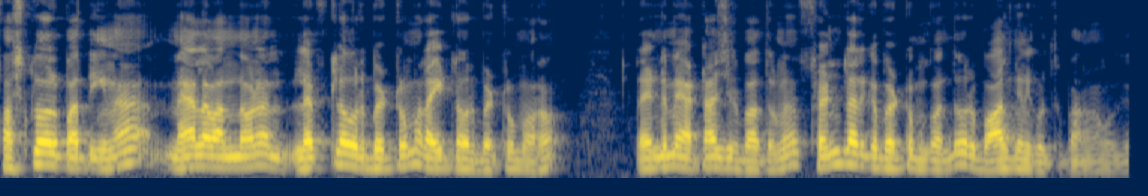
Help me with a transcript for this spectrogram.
ஃபஸ்ட் ஃப்ளோர் பார்த்தீங்கன்னா மேலே வந்தோடனே லெஃப்ட்டில் ஒரு பெட்ரூம் ரைட்டில் ஒரு பெட்ரூம் வரும். ரெண்டுமே அட்டாச்சு பாத்ரூமு ஃப்ரண்டில் இருக்க பெட்ரூமுக்கு வந்து ஒரு பால்கனி கொடுத்துருப்பாங்க உங்களுக்கு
